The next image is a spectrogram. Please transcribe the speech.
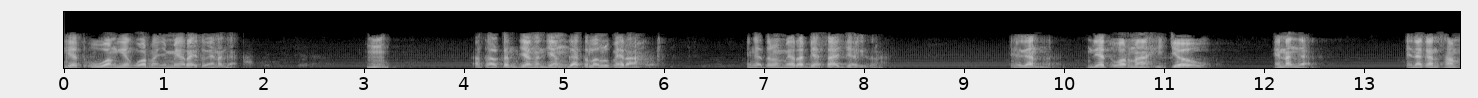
lihat uang yang warnanya merah itu enak nggak? Hmm? Asalkan jangan yang nggak terlalu merah. Yang nggak terlalu merah biasa aja gitu. Ya kan? Melihat warna hijau. Enak nggak? Enakan sama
